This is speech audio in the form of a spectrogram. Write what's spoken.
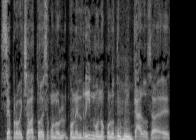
se aprovechaba todo eso con, lo- con el ritmo, no con lo tropical, o sea, eh,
